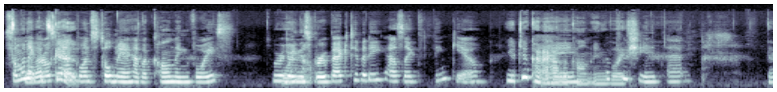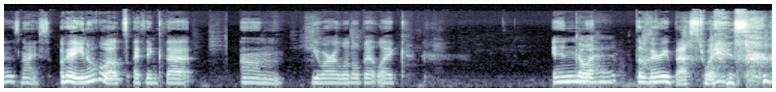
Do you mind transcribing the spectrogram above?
Someone Well, at Girls Camp once told me I have a calming voice. We were doing this group activity. I was like, thank you. You do kind of have a calming voice. I appreciate that. That is nice. Okay, you know who else I think that um you are a little bit like in Go ahead. The very best ways.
